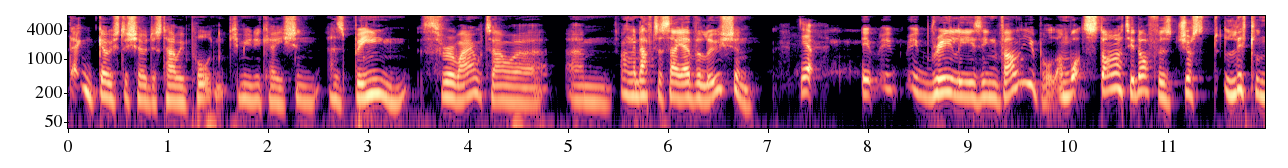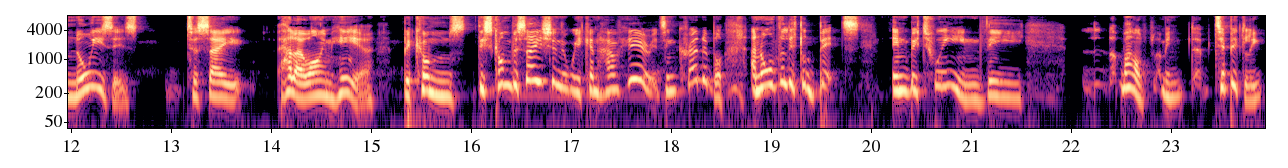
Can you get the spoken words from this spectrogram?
That goes to show just how important communication has been throughout our um, I'm going to have to say evolution. Yep. It, it it really is invaluable. And what started off as just little noises to say hello, I'm here becomes this conversation that we can have here. It's incredible. And all the little bits in between the well, I mean, typically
